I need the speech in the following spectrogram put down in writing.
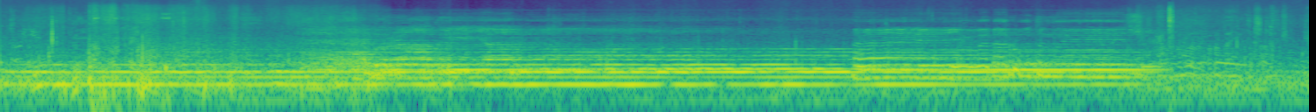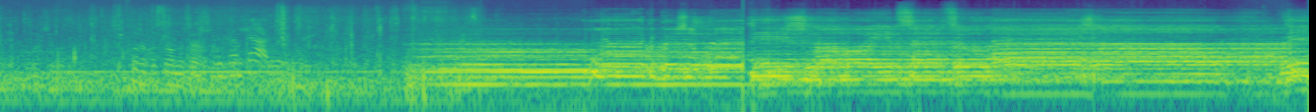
Отруїти. Якби ж ти ж на моїм серцю лежав, ти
